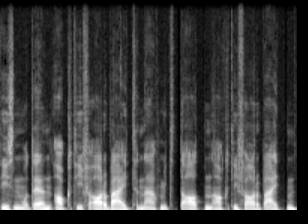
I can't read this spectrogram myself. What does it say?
diesen Modellen aktiv arbeiten, auch mit Daten aktiv arbeiten,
